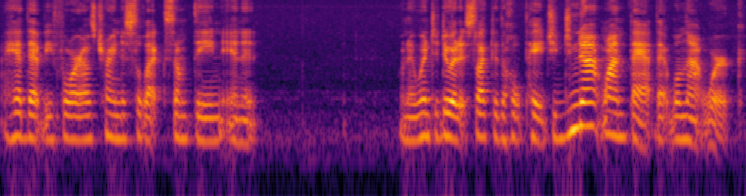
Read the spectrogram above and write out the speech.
I had that before. I was trying to select something and it when I went to do it, it selected the whole page. You do not want that. That will not work.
